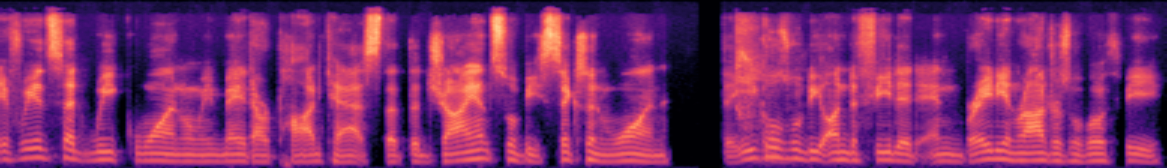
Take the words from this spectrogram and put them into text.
if we had said week one when we made our podcast that the Giants would be six and one, the Eagles would be undefeated, and Brady and Rodgers will both be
